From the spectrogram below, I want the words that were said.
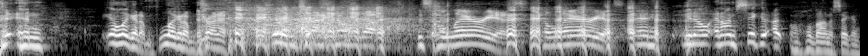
and Yeah, look at him. Look at him trying to look at him trying to come it out. It's hilarious. Hilarious. And you know, and I'm sick of uh, oh, hold on a second.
